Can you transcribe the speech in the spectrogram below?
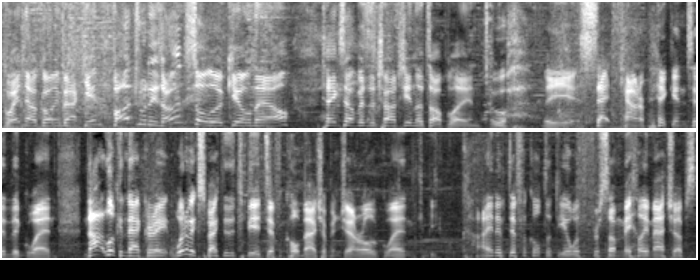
Gwen now going back in. Fudge with his own solo kill now. Takes out Vizicsacsi in the top lane. Ooh, the Sett counter pick into the Gwen. Not looking that great. Would have expected it to be a difficult matchup in general. Gwen can be kind of difficult to deal with for some melee matchups.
